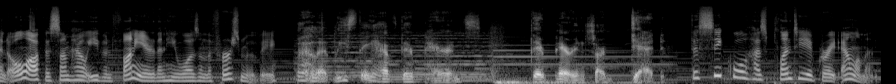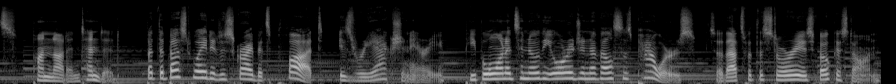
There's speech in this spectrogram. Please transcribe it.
and Olaf is somehow even funnier than he was in the first movie. Well, at least they have their parents. Their parents are dead. This sequel has plenty of great elements, pun not intended, but the best way to describe its plot is reactionary. People wanted to know the origin of Elsa's powers, so that's what the story is focused on.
